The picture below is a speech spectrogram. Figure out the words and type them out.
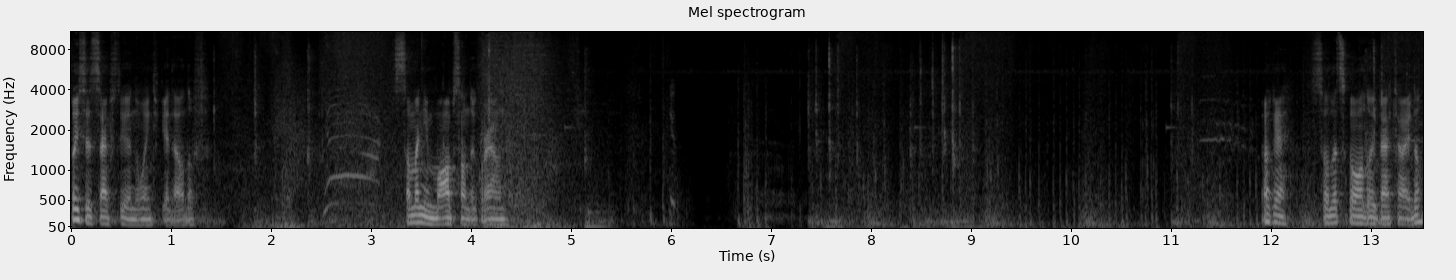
Place is actually annoying to get out of. So many mobs on the ground. Okay, so let's go all the way back to Heidel.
